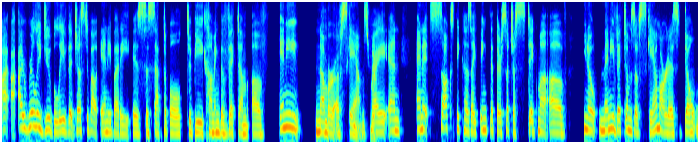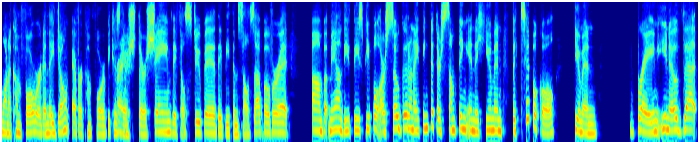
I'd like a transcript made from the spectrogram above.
I, I really do believe that just about anybody is susceptible to becoming the victim of any number of scams, Yeah. right? And, and it sucks because I think that there's such a stigma of, you know, many victims of scam artists don't want to come forward and they don't ever come forward because they're, they're ashamed, they feel stupid, they beat themselves up over it. Um, but man, the, these people are so good. And I think that there's something in the human, the typical human brain, you know, that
